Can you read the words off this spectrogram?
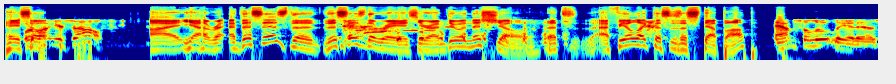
Hey, what so- about yourself? Uh, yeah, right. this is the this is the raise here. I'm doing this show. That's I feel like this is a step up. Absolutely, it is.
